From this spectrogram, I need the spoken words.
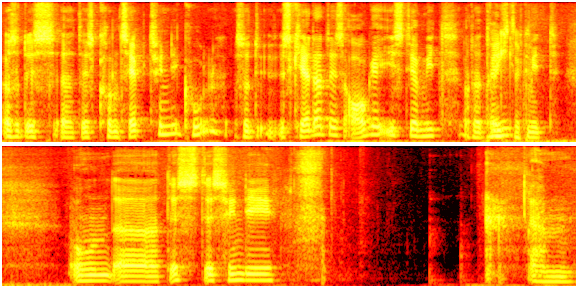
Also das, äh, das Konzept finde ich cool. Also es gehört ja, das Auge isst ja mit oder trinkt Richtig. mit. Und äh, das, das finde ich. Ähm,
